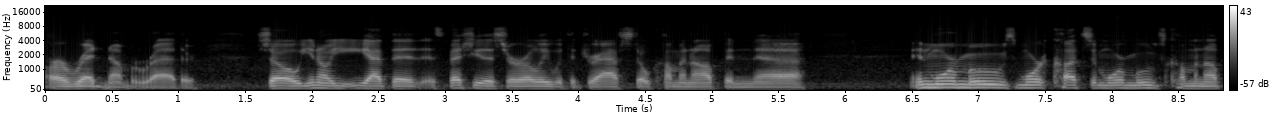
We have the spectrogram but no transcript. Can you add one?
or a red number, rather. So, you know, you got the, especially this early with the draft still coming up, and, uh, and more moves, more cuts, and more moves coming up,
